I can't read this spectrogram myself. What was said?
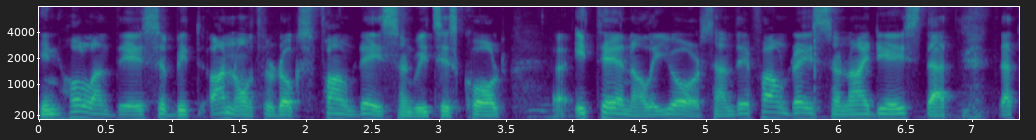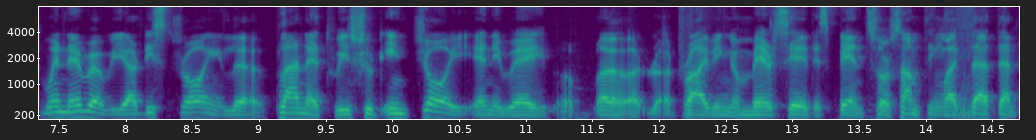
in Holland there's a bit unorthodox foundation which is called uh, eternally yours. And the foundation idea is that that whenever we are destroying the planet, we should enjoy anyway uh, uh, driving a Mercedes Benz or something like that. And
